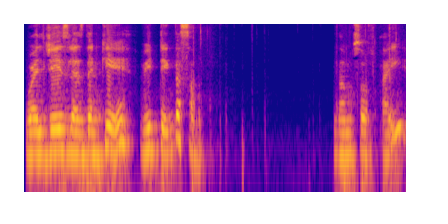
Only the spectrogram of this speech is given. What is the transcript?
while j is less than k we take the sum. Nums of i.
